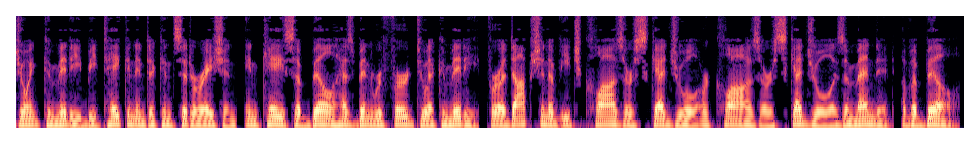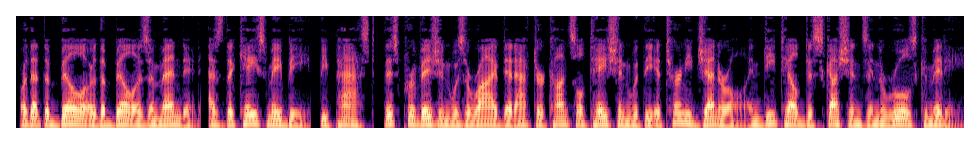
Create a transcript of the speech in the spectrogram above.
Joint Committee be taken into consideration, in case a bill has been referred to a committee, for adoption of each clause or schedule or clause or schedule as amended, of a bill, or that the bill or the bill is amended, as the case may be, be passed. This provision was arrived at after consultation with the Attorney General and detailed discussions in the Rules Committee.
